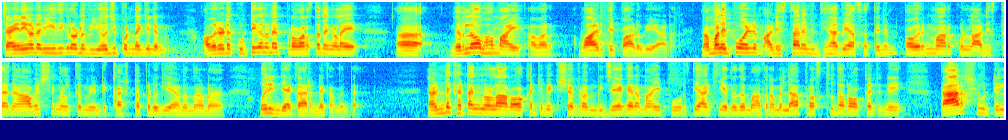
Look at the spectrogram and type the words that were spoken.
ചൈനയുടെ രീതികളോട് വിയോജിപ്പുണ്ടെങ്കിലും അവരുടെ കുട്ടികളുടെ പ്രവർത്തനങ്ങളെ നിർലോഭമായി അവർ വാഴ്ത്തിപ്പാടുകയാണ്. നമ്മളിപ്പോഴും അടിസ്ഥാന വിദ്യാഭ്യാസത്തിനും പൗരന്മാർക്കുള്ള അടിസ്ഥാന ആവശ്യങ്ങൾക്കും വേണ്ടി കഷ്ടപ്പെടുകയാണെന്നാണ് ഒരു ഇന്ത്യക്കാരന്റെ കമന്റ്. രണ്ട് ഘട്ടങ്ങളുള്ള റോക്കറ്റ് വിക്ഷേപണം വിജയകരമായി പൂർത്തിയാക്കി എന്നത് മാത്രമല്ല പ്രസ്തുത റോക്കറ്റിനെ പാരഷ്യൂട്ടിൽ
